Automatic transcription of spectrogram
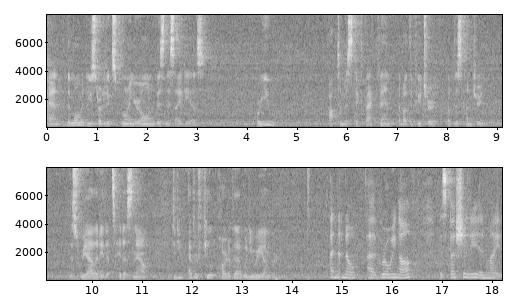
and the moment you started exploring your own business ideas, were you optimistic back then about the future of this country? This reality that's hit us now. Did you ever feel part of that when you were younger? And no, uh, growing up, especially in my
